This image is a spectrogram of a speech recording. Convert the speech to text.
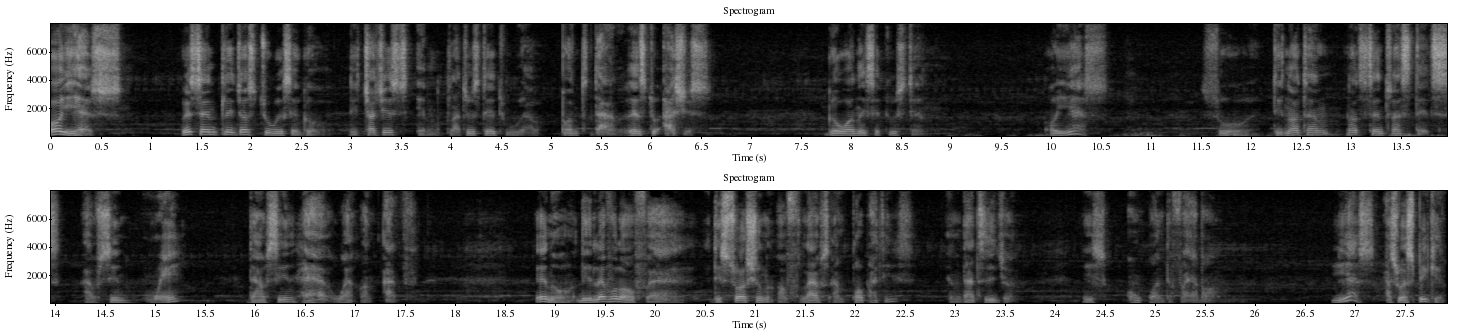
Oh, yes. Recently, just two weeks ago, the churches in Plateau State were burnt down, raised to ashes. Gowon is a Christian. Oh, yes. So the northern, north central states have seen where they have seen hell while on earth. You know, the level of uh, destruction of lives and properties in that region is unquantifiable. Yes, as we're speaking,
